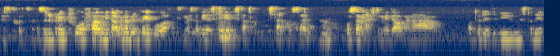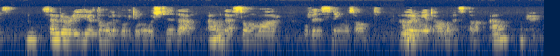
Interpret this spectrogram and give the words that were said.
Hästskötsel? Alltså det beror ju på. Förmiddagarna brukar ju gå åt mestadels till stall- stallskötsel. Ja. Och sen eftermiddagarna, ja, då rider vi ju mestadels. Sen beror det helt och hållet på vilken årstid det är. Ja. Om det är sommar och visning och sånt. Då är det mer ta hand om hästarna. Ja, okej.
